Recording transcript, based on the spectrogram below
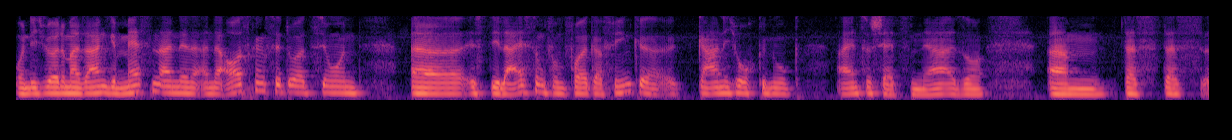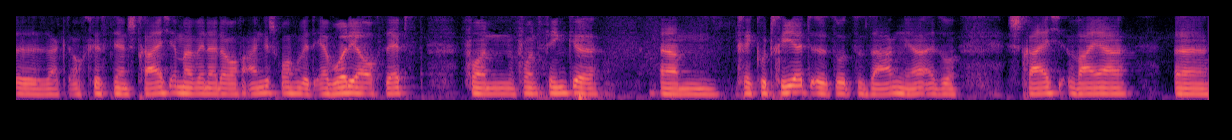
Und ich würde mal sagen, gemessen an, den, an der Ausgangssituation äh, ist die Leistung vom Volker Finke gar nicht hoch genug einzuschätzen. Ja, also ähm, das, das äh, sagt auch Christian Streich immer, wenn er darauf angesprochen wird. Er wurde ja auch selbst von, von Finke ähm, rekrutiert, äh, sozusagen. Ja, also Streich war ja äh,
